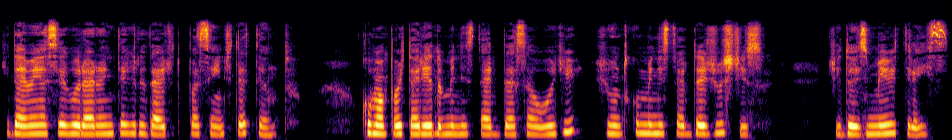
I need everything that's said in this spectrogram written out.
que devem assegurar a integridade do paciente detento como a portaria do Ministério da Saúde, junto com o Ministério da Justiça, de 2003,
